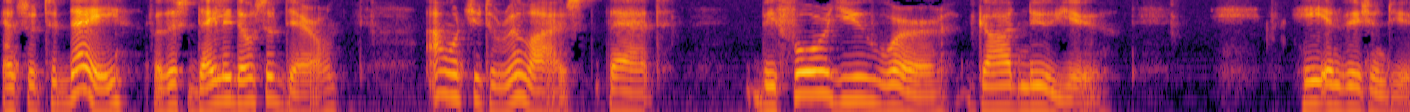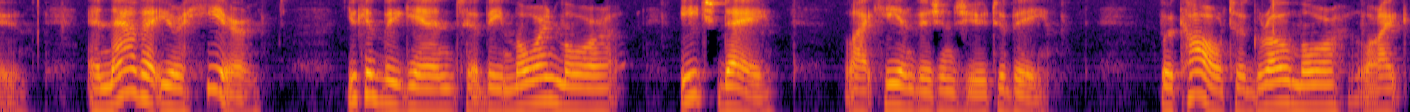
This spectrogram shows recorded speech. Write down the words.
And so today, for this daily dose of Darryl, I want you to realize that before you were, God knew you. He envisioned you. And now that you're here, you can begin to be more and more each day like He envisions you to be. We're called to grow more like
